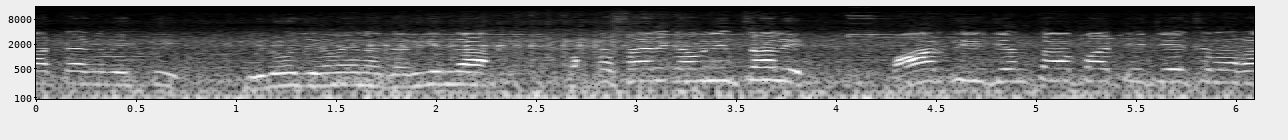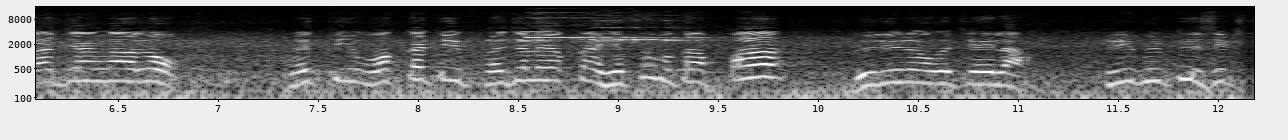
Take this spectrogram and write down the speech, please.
మాట్లాడిన వ్యక్తి ఈరోజు ఏమైనా జరిగిందా? ఒక్కసారి గమనించాలి. భారతీయ జనతా పార్టీ చేసిన రాజ్యాంగాల్లో ప్రతి ఒక్కటి ప్రజల యొక్క హితము తప్ప వినియోగం చేయాల. త్రీ ఫిఫ్టీ సిక్స్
